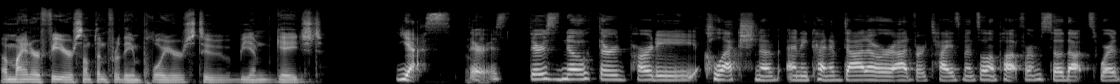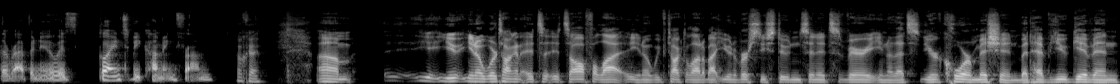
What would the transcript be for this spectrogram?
a minor fee or something for the employers to be engaged? Yes, okay. there is. there's no third party collection of any kind of data or advertisements on the platform. So that's where the revenue is going to be coming from. Okay. Um, you you know we're talking it's it's awful lot you know we've talked a lot about university students and it's very you know that's your core mission but have you given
